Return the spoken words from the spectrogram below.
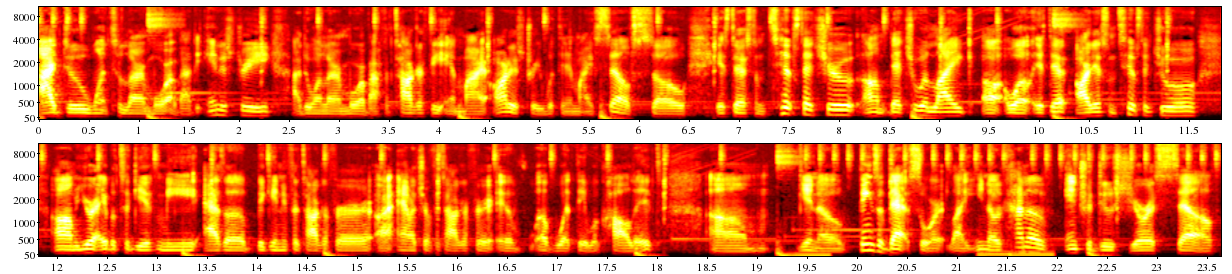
I do want to learn more about the industry. I do want to learn more about photography and my artistry within myself. So, is there some tips that you um, that you would like? Uh, well, is there are there some tips that you um, you're able to give me as a beginning photographer, uh, amateur photographer, of, of what they would call it. Um, you know, things of that sort. Like, you know, kind of introduce yourself,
